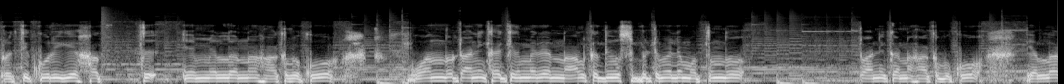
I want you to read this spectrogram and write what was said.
ಪ್ರತಿ ಕೂರಿಗೆ ಹತ್ತು ಎಂ ಎಲ್ ಅನ್ನು ಹಾಕಬೇಕು. ಒಂದು ಟಾನಿಕ್ ಹಾಕಿದ ಮೇಲೆ ನಾಲ್ಕು ದಿವಸ ಬಿಟ್ಟ ಮೇಲೆ ಮತ್ತೊಂದು ಟಾನಿಕನ್ನು ಹಾಕಬೇಕು. ಎಲ್ಲ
